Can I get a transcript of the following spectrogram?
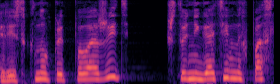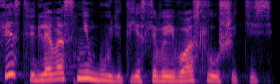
Рискну предположить, что негативных последствий для вас не будет, если вы его ослушаетесь,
